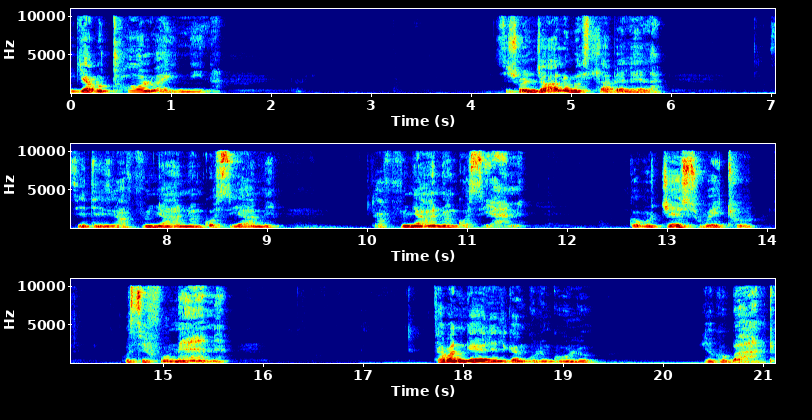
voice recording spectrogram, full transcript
ngiyakutholwa yinina. Sisho njalo masihlabelela sithi ngafunyanwa Nkosi yami ngafunyanwa Nkosi yami ngoba uJesu wethu usifumene. Thabanikele likaNkuluNkulu likubantu.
